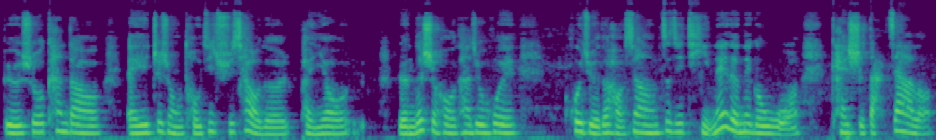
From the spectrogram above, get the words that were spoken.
比如说看到哎这种投机取巧的朋友人的时候，他就会会觉得好像自己体内的那个我开始打架了。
